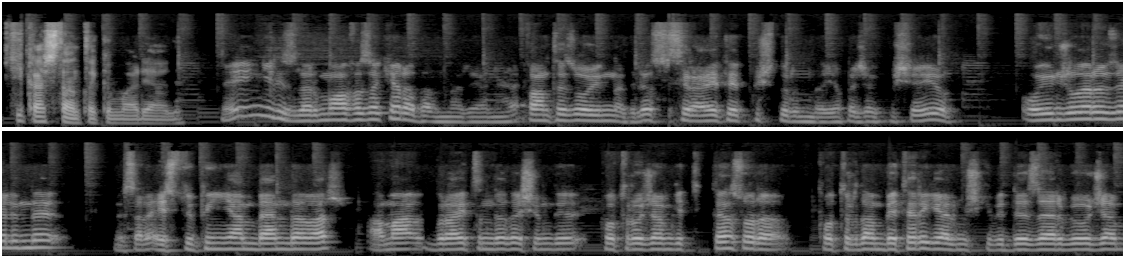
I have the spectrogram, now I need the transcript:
Ki kaç tane takım var yani. E, İngilizler muhafazakar adamlar yani. Fantezi oyununa bile sirayet etmiş durumda. Yapacak bir şey yok. Oyuncular özelinde mesela Estupinyan bende var. Ama Brighton'da da şimdi Potter hocam gittikten sonra Potter'dan beteri gelmiş gibi. Dezerbi hocam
